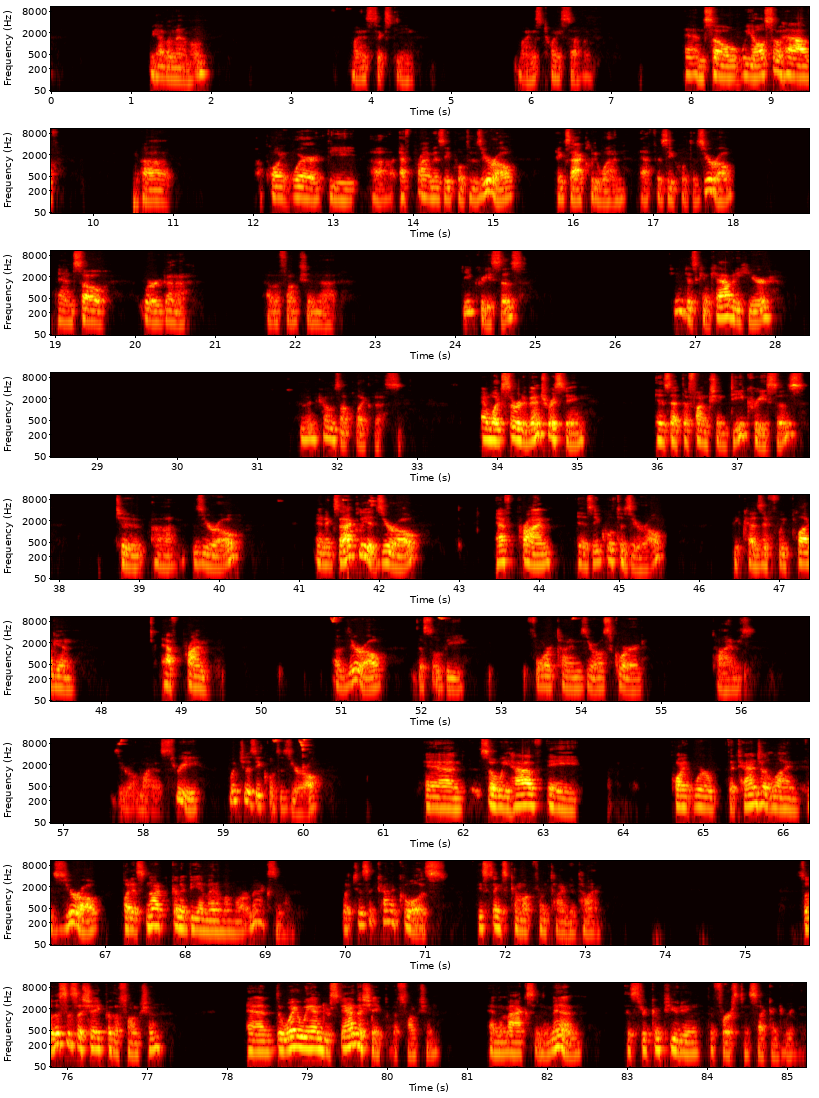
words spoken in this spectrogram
we have a minimum. Minus 16, minus 27. And so we also have uh, point where the uh, f prime is equal to 0 exactly when f is equal to 0. And so we're going to have a function that decreases, changes concavity here, and then comes up like this. And what's sort of interesting is that the function decreases to uh, 0, and exactly at 0, f prime is equal to 0, because if we plug in f prime of 0, this will be 4 times 0 squared times 0 minus 3, which is equal to 0. And so we have a point where the tangent line is 0, but it's not going to be a minimum or a maximum, which is kind of cool. It's, these things come up from time to time. So this is the shape of the function. And the way we understand the shape of the function and the max and the min is through computing the first and second derivative.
